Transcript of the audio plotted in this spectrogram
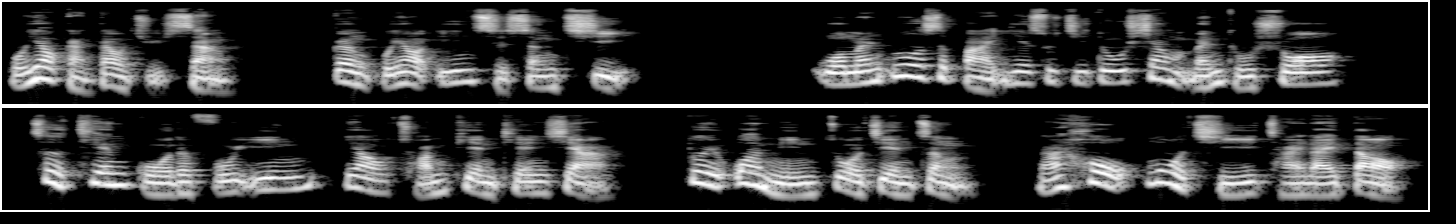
不要感到沮丧，更不要因此生气。我们若是把耶稣基督向门徒说，这天国的福音要传遍天下，对万民做见证，然后末期才来到。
